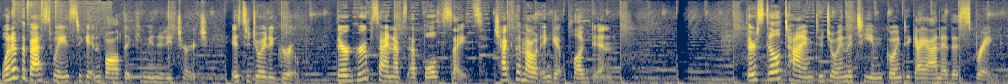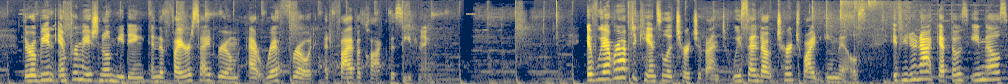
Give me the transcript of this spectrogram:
One of the best ways to get involved at Community Church is to join a group. There are group signups at both sites. Check them out and get plugged in. There's still time to join the team going to Guyana this spring. There will be an informational meeting in the Fireside Room at Riff Road at 5 o'clock this evening. If we ever have to cancel a church event, we send out church-wide emails. If you do not get those emails,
